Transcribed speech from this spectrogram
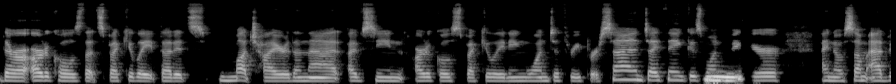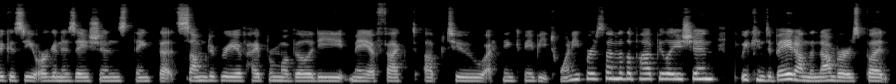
there are articles that speculate that it's much higher than that. I've seen articles speculating 1% to 3%, I think, is one mm. figure. I know some advocacy organizations think that some degree of hypermobility may affect up to, I think, maybe 20% of the population. We can debate on the numbers, but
